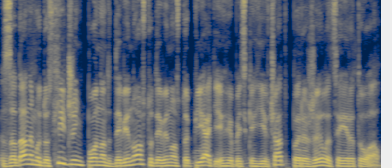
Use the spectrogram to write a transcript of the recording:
За даними досліджень, понад 90-95 єгипетських дівчат пережили цей ритуал.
